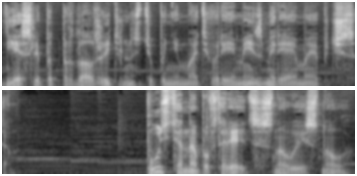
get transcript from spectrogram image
если под продолжительностью понимать время, измеряемое по часам. Пусть она повторяется снова и снова.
